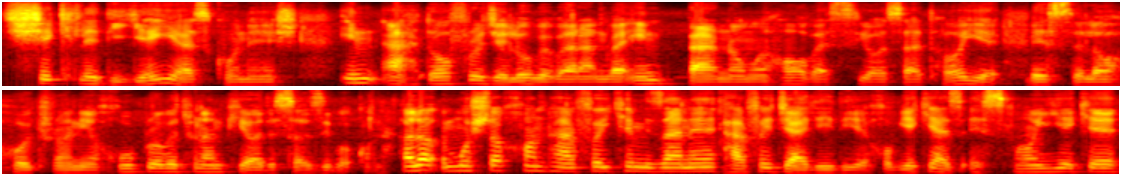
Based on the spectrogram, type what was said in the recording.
شکل دیگه ای از کنش این اهداف رو جلو ببرن و این برنامه ها و سیاست های به اصطلاح حکرانی خوب رو بتونن پیاده سازی بکنن. حالا مشتاق خان حرفایی که می‌زنه حرفای جدیدیه. خب یکی از اسماییه که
